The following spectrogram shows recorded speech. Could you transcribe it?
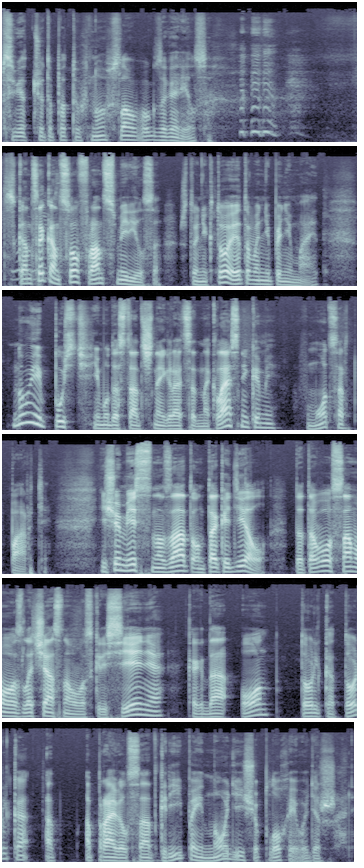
Свет что-то потух. Ну, слава богу, загорелся. С конце концов Франц смирился, что никто этого не понимает. Ну и пусть ему достаточно играть с одноклассниками в Моцарт-парке. Еще месяц назад он так и делал, до того самого злочастного воскресенья, когда он только-только от- оправился от гриппа, и ноги еще плохо его держали.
